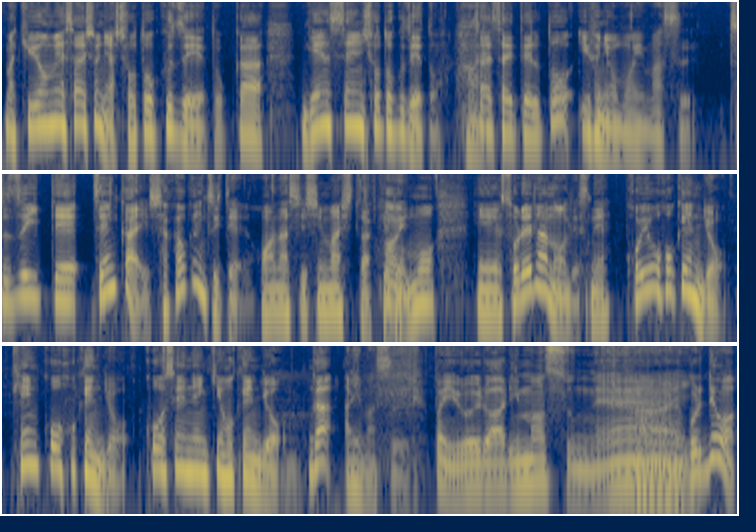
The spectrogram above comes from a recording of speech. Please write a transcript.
まあ、給与明細書には所得税とか源泉所得税と記載されているというふうに思います。続いて前回社会保険についてお話ししましたけども、えーそれらのですね雇用保険料健康保険料厚生年金保険料があります。やっぱりいろいろありますね、はい。これでは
